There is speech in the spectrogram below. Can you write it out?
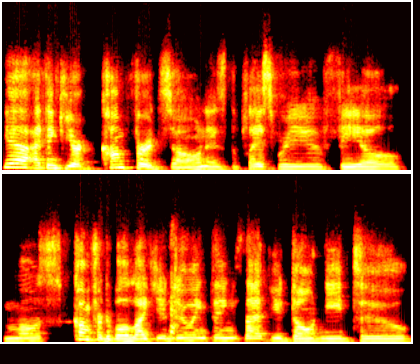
Yeah, I think your comfort zone is the place where you feel most comfortable, like you're doing things that you don't need to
